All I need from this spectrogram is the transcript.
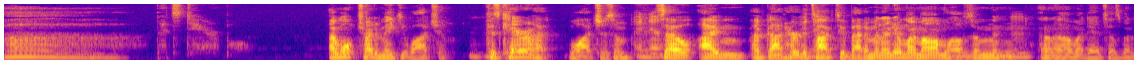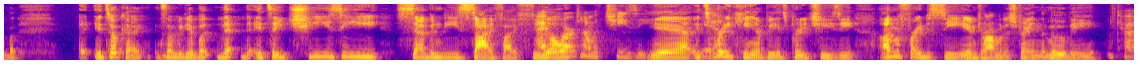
That's terrible. I won't try to make you watch them because Kara watches them. Mm-hmm. I know. So I'm I've got her to talk to about them, and I know my mom loves them, and Mhm. I don't know how my dad feels about them, but it's okay. It's not a big deal. But th- it's a cheesy '70s sci-fi feel. I have a hard time with cheesy. Yeah, it's Yeah. pretty campy. It's pretty cheesy. I'm afraid to see Andromeda Strain the movie. Okay.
